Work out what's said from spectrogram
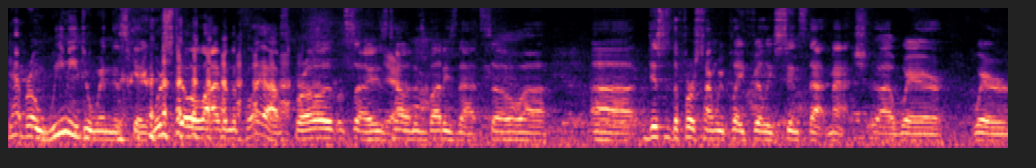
yeah, bro, we need to win this game. We're still alive in the playoffs, bro. So he's Yeah. telling his buddies that. So uh, uh, this is the first time we played Philly since that match, uh, where where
